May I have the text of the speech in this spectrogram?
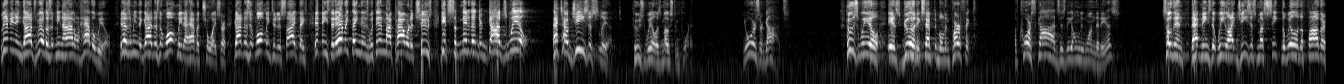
Living in God's will doesn't mean that I don't have a will. It doesn't mean that God doesn't want me to have a choice or God doesn't want me to decide things. It means that everything that is within my power to choose gets submitted under God's will. That's how Jesus lived. Whose will is most important? Yours or God's? Whose will is good, acceptable, and perfect? Of course, God's is the only one that is. So then, that means that we, like Jesus, must seek the will of the Father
